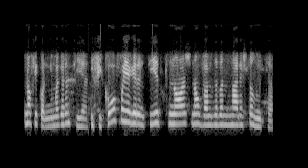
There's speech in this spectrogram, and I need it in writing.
Não ficou nenhuma garantia. E ficou foi a garantia de que nós não vamos abandonar esta luta.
